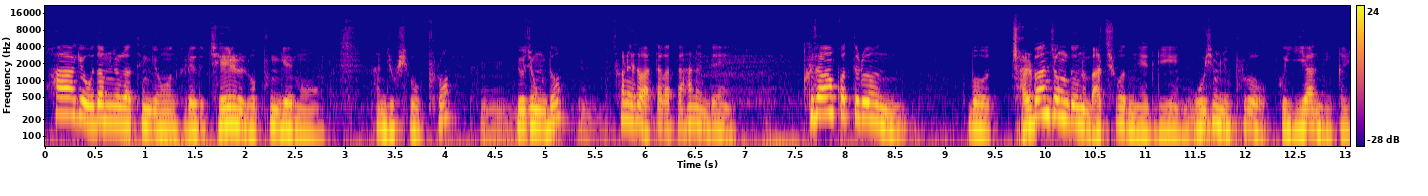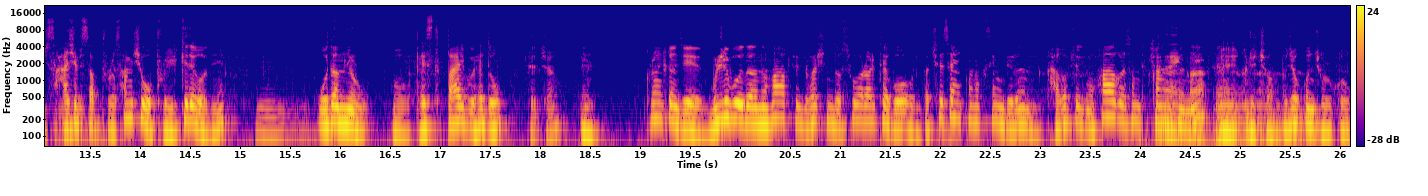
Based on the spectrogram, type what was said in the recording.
화학의 오답률 같은 경우는 그래도 제일 높은 게 뭐 한 65%? 음. 요 정도 음. 선에서 왔다 갔다 하는데 그 다음 것들은 뭐 절반 정도는 맞추거든요, 애들이. 음. 56%그 이하니까 44%, 35% 이렇게 되거든요. 음, 오답률 뭐 베스트 5 해도 그렇죠. 그러니까 이제 물리보다는 화학 쪽이 훨씬 더 수월할 테고 그러니까 최상위권 학생들은 가급적이면 화학을 선택하는 편이 학생들은. 네, 그렇죠. 무조건 좋을 거고.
